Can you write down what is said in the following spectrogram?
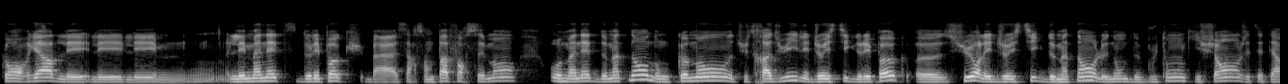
quand on regarde les, les, les, les manettes de l'époque, bah, ça ressemble pas forcément aux manettes de maintenant. Donc, comment tu traduis les joysticks de l'époque euh, sur les joysticks de maintenant, le nombre de boutons qui changent, etc.,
